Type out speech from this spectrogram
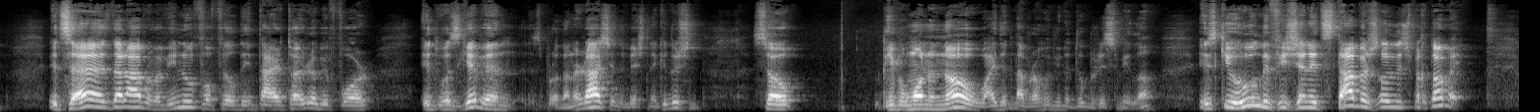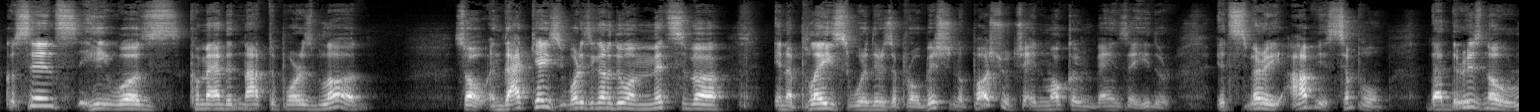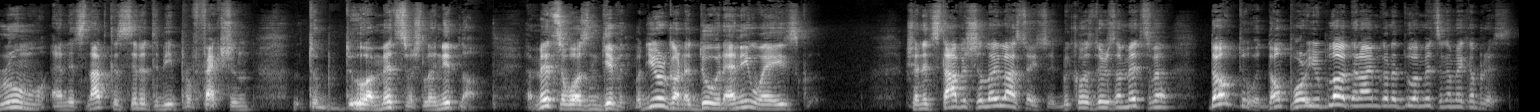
it says that Abraham Avinu fulfilled the entire Torah before it was given. It's brought on a Rashi in the Mishnah Kedushin. So people want to know why didn't Abraham Avinu do bris milah? Is kihu itztabash Because since he was commanded not to pour his blood, so in that case, what is he going to do? A mitzvah in a place where there's a prohibition of zehidur. It's very obvious, simple that there is no room and it's not considered to be perfection to do a mitzvah shlenitna. A mitzvah wasn't given, but you're going to do it anyways. Because there's a mitzvah, don't do it. Don't pour your blood, and I'm going to do a mitzvah and make a bris.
